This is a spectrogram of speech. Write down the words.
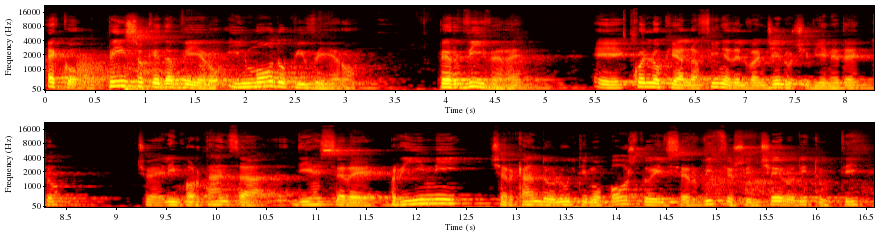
Ecco, penso che davvero il modo più vero per vivere è quello che alla fine del Vangelo ci viene detto, cioè l'importanza di essere primi cercando l'ultimo posto e il servizio sincero di tutti,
